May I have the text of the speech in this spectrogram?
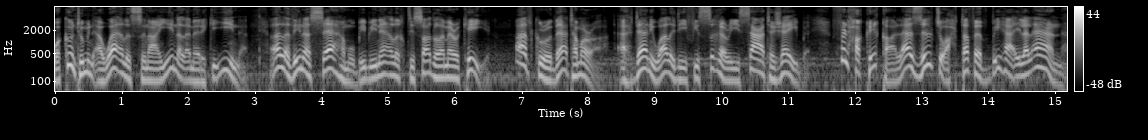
وكنت من أوائل الصناعيين الأمريكيين الذين ساهموا ببناء الاقتصاد الأمريكي. أذكر ذات مرة أهداني والدي في صغري ساعة جيب. في الحقيقة لا زلت أحتفظ بها إلى الآن.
